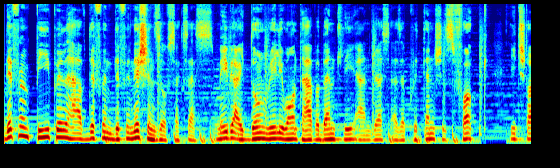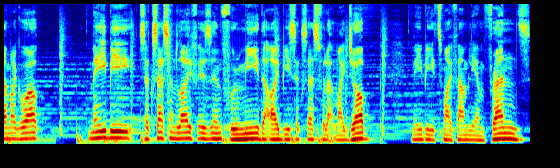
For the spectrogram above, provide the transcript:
different people have different definitions of success. Maybe I don't really want to have a Bentley and dress as a pretentious fuck each time I go out. Maybe success in life isn't for me that I be successful at my job. Maybe it's my family and friends.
